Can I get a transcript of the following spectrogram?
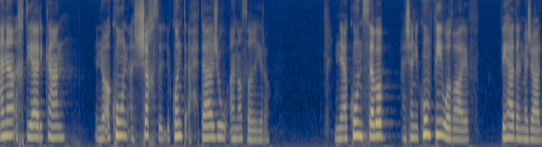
أنا اختياري كان إنه أكون الشخص اللي كنت أحتاجه وأنا صغيرة. إني أكون سبب عشان يكون في وظائف. في هذا المجال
